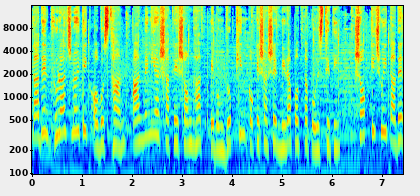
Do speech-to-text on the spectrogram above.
তাদের ভূরাজনৈতিক অবস্থান, আর্মেনিয়ার সাথে সংঘাত এবং দক্ষিণ ককেশাসের নিরাপত্তা পরিস্থিতি সবকিছুই তাদের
